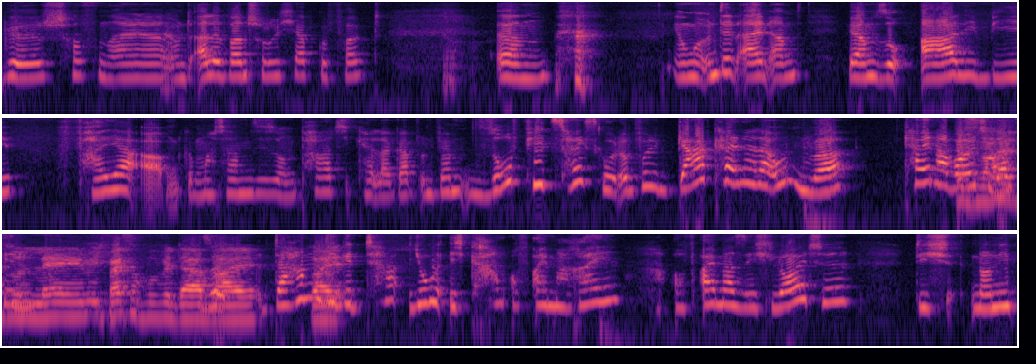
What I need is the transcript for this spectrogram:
geschossen, Alter. Ja. Und alle waren schon richtig abgefuckt. Ja. Ähm, Junge, und den einen Abend, wir haben so Alibi Feierabend gemacht, haben sie so einen Partykeller gehabt und wir haben so viel Zeugs geholt, obwohl gar keiner da unten war. Keiner wollte das war halt so lame. Ich weiß noch, wo wir da so, bei. Da haben bei die getan. Junge, ich kam auf einmal rein. Auf einmal sehe ich Leute, die ich noch nie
